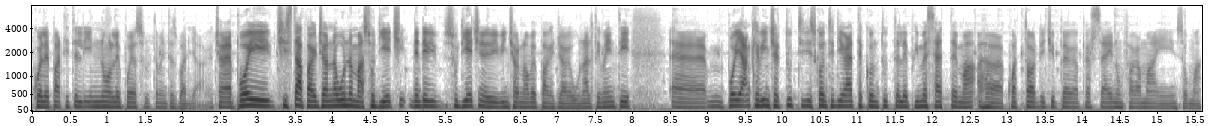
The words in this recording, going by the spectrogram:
quelle partite lì non le puoi assolutamente sbagliare. Cioè, poi ci sta pareggiando una, ma su 10 ne devi, su 10 ne devi vincere 9 e pareggiare una, altrimenti eh, puoi anche vincere tutti gli sconti diretti con tutte le prime 7, ma eh, 14 per, per 6 non farà mai, insomma,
